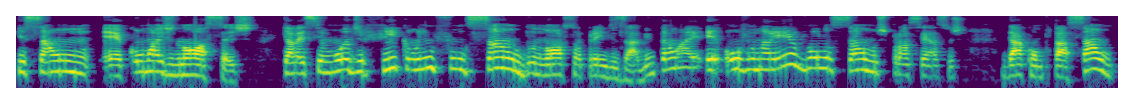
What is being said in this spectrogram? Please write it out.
que são é, como as nossas, que elas se modificam em função do nosso aprendizado. Então houve uma evolução nos processos da computação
